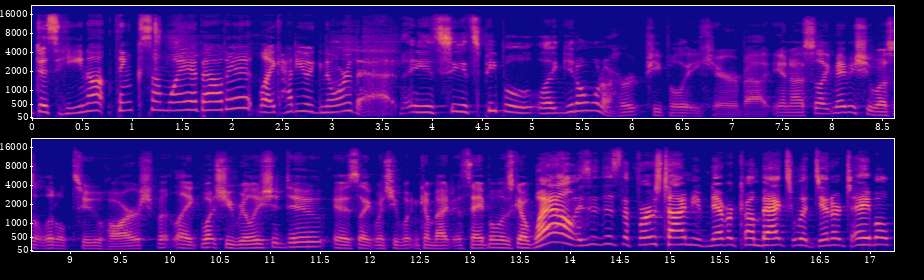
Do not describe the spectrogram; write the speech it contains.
Does he not think some way about it? Like, how do you ignore that? It's, see, it's people like you don't want to hurt people that you care about, you know. So like maybe she was a little too harsh, but like what she really should do is like when she wouldn't come back to the table is go, "Wow, isn't this the first time you've never come back to a dinner table?"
